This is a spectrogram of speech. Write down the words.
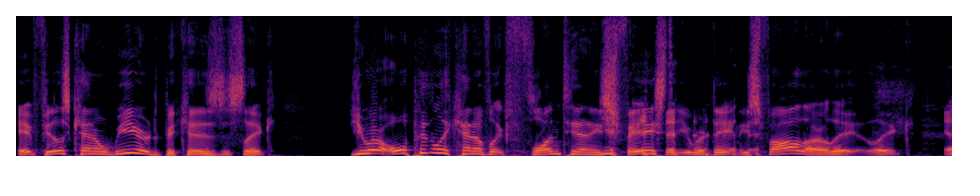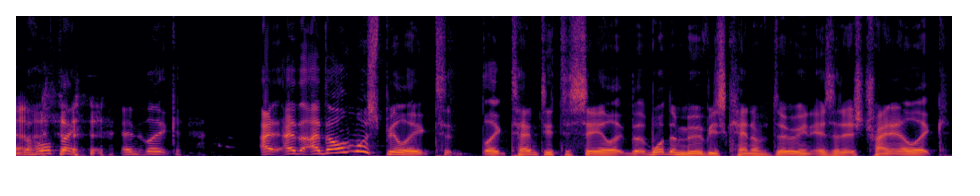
It feels kind of weird because it's like you were openly kind of like flaunting in his face that you were dating his father, like like yeah. the whole thing, and like I, I'd almost be like t- like tempted to say like what the movie's kind of doing is that it's trying to like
